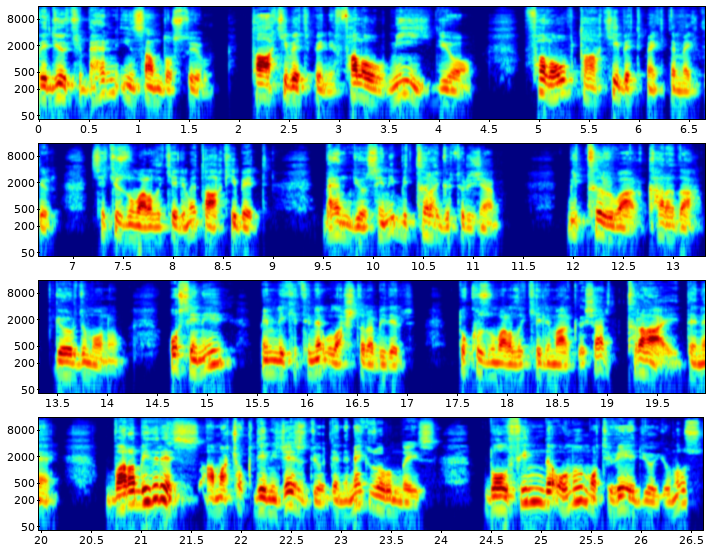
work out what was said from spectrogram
Ve diyor ki ben insan dostuyum. Takip et beni. Follow me diyor. Follow takip etmek demektir. 8 numaralı kelime takip et. Ben diyor seni bir tıra götüreceğim. Bir tır var karada. Gördüm onu. O seni memleketine ulaştırabilir. 9 numaralı kelime arkadaşlar try, dene. Varabiliriz ama çok deneyeceğiz diyor. Denemek zorundayız. Dolphin de onu motive ediyor Yunus.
